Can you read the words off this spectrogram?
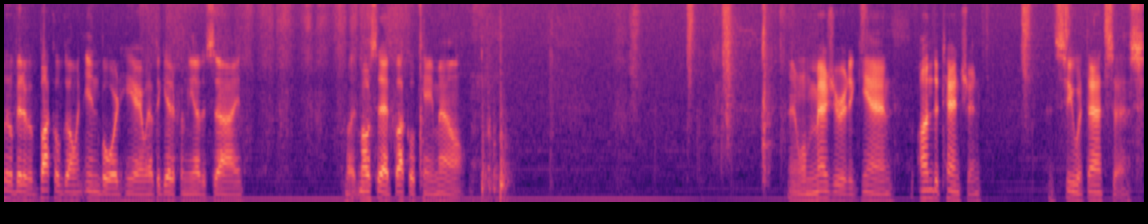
A little bit of a buckle going inboard here. We'll have to get it from the other side. But most of that buckle came out. And we'll measure it again under tension and see what that says.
